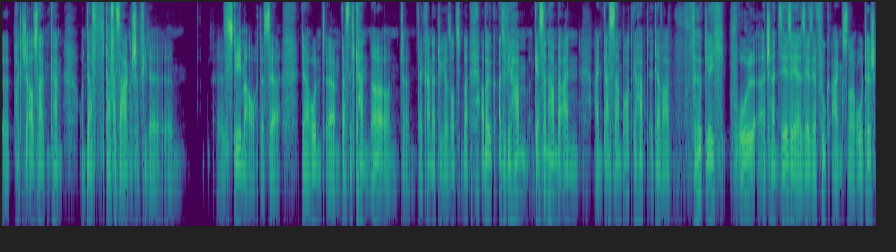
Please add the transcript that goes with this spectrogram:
äh, praktisch aushalten kann und da, da versagen schon viele ähm, äh, Systeme auch, dass der, der Hund ähm, das nicht kann, ne? Und ähm, der kann natürlich ansonsten bleiben. Aber also wir haben, gestern haben wir einen, einen Gast an Bord gehabt, der war wirklich wohl anscheinend sehr, sehr, sehr, sehr Flugangst, neurotisch.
